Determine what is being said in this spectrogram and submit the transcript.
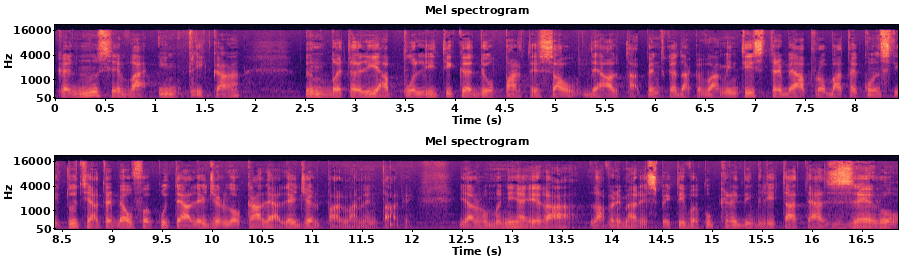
că nu se va implica în bătălia politică de o parte sau de alta. Pentru că, dacă vă amintiți, trebuia aprobată Constituția, trebuiau făcute alegeri locale, alegeri parlamentare. Iar România era, la vremea respectivă, cu credibilitatea zero,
